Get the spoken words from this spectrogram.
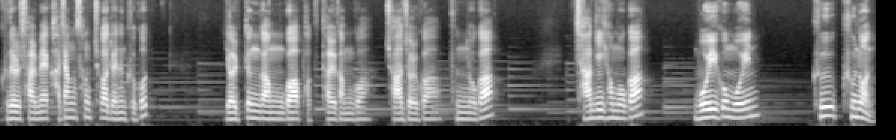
그들 삶의 가장 상처가 되는 그곳, 열등감과 박탈감과 좌절과 분노가 자기 혐오가 모이고 모인 그 근원,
